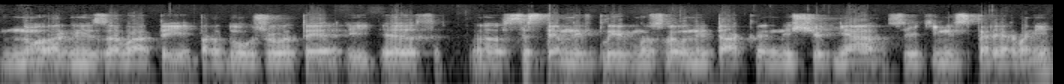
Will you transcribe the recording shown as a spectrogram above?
ну організувати, продовжувати е, е, системний вплив. Можливо, не так не щодня з якимись перервами.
